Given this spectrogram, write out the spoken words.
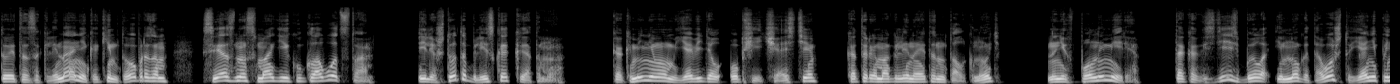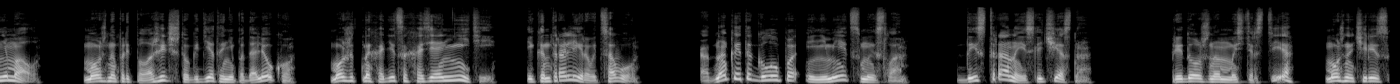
то это заклинание каким-то образом связано с магией кукловодства или что-то близкое к этому. Как минимум, я видел общие части, которые могли на это натолкнуть, но не в полной мере так как здесь было и много того, что я не понимал. Можно предположить, что где-то неподалеку может находиться хозяин нитей и контролировать сову. Однако это глупо и не имеет смысла. Да и странно, если честно. При должном мастерстве можно через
